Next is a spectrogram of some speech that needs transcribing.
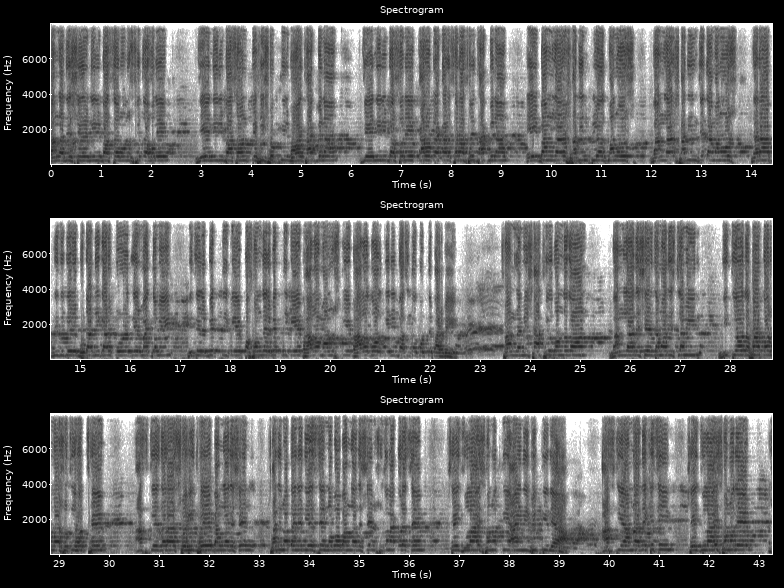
বাংলাদেশের নির্বাচন অনুষ্ঠিত হলে যে নির্বাচন পেশি শক্তির ভয় থাকবে না, যে নির্বাচনে কালো টাকার সরাসরি থাকবে না এই বাংলার স্বাধীন প্রিয় মানুষ, বাংলার স্বাধীন চেতা মানুষ, যারা নিজেদের ভোটাধিকার প্রয়োগের মাধ্যমে নিজের ব্যক্তিকে, পছন্দের ব্যক্তিকে, ভালো মানুষকে, ভালো দলকে নির্বাচিত করতে পারবে। সংগ্রামী সাথী বন্ধুগণ, বাংলাদেশের জামাত ইসলামীর দ্বিতীয় দফা কর্মসূচি হচ্ছে, আজকে যারা শহীদ হয়ে বাংলাদেশের স্বাধীনতা এনে দিয়েছে নব বাংলাদেশের সূচনা করেছেন সেই জুলাই সনদকে আইনি ভিত্তি দেয়া। আজকে আমরা দেখেছি সেই জুলাই সনদে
